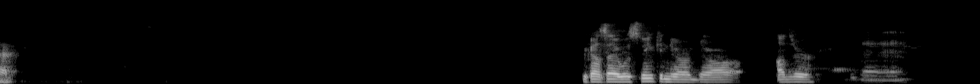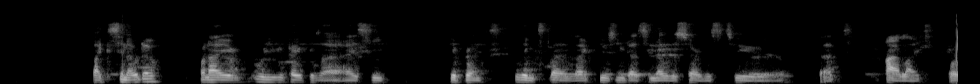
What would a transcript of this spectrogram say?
Okay. Because I was thinking there are, there are other, uh, like Zenodo. When I read your papers, I, I see different links like, like using the Zenodo service to uh, that highlight or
